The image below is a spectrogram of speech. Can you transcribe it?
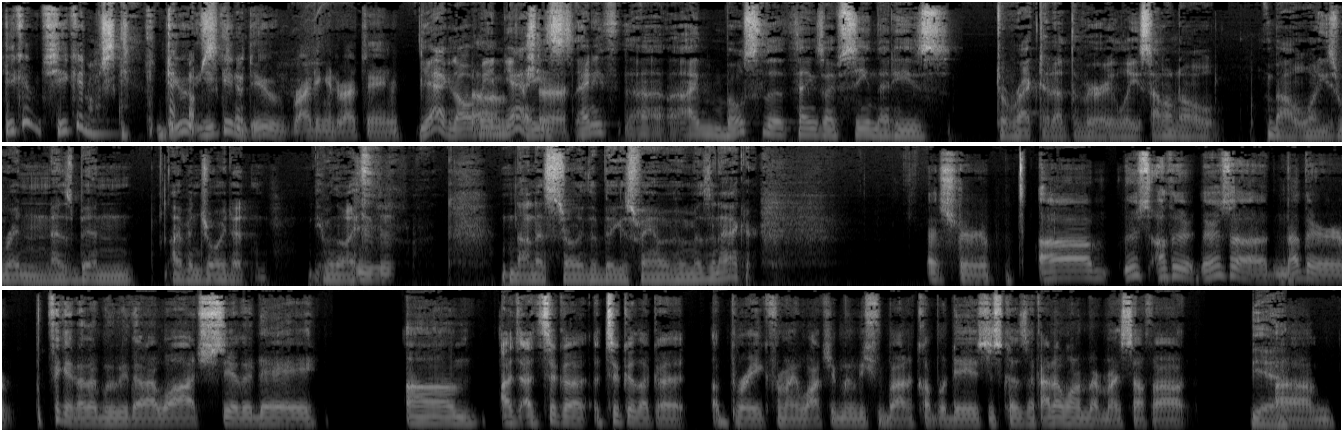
He could he could do he can do writing and directing. Yeah, no, I mean, Um, yeah, he's any. Uh, I most of the things I've seen that he's directed at the very least. I don't know about what he's written has been. I've enjoyed it, even though I'm Mhm. not necessarily the biggest fan of him as an actor. That's true. Um, there's other, there's another, I think another movie that I watched the other day. Um, I, I took a, I took a, like a, a break from my watching movies for about a couple of days just because like I don't want to burn myself out. Yeah, Um,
